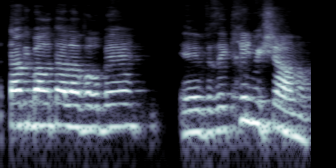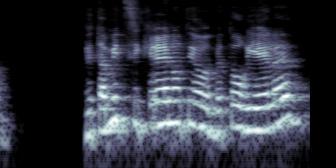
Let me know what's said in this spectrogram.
אתה דיברת עליו הרבה, וזה התחיל משם. ותמיד סקרן אותי עוד בתור ילד,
